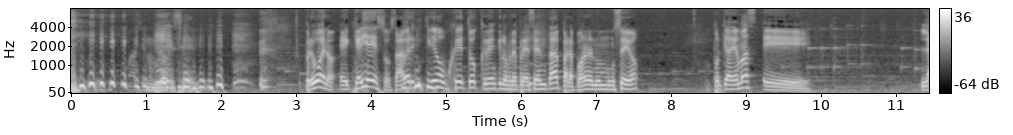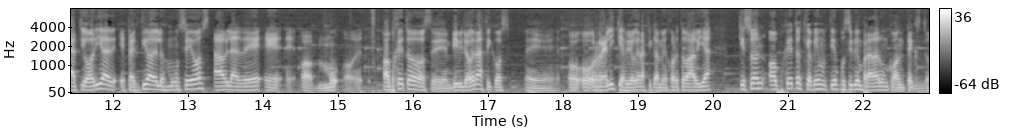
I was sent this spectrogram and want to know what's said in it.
Estamos haciendo un bloque serio. Pero bueno, eh, quería eso, saber qué objeto creen que los representa para poner en un museo. Porque además, eh, la teoría efectiva de los museos habla de eh, eh, mu- objetos eh, bibliográficos eh, o, o reliquias biográficas, mejor todavía, que son objetos que al mismo tiempo sirven para dar un contexto.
